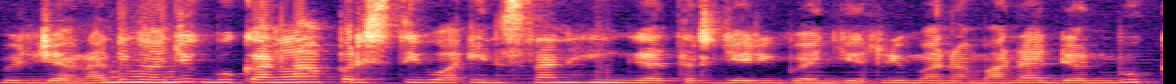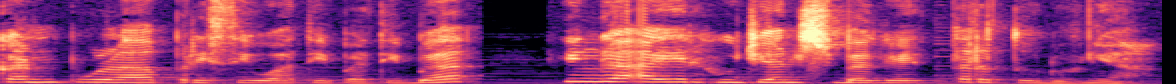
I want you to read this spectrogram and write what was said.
Bencana di Nganjuk bukanlah peristiwa instan hingga terjadi banjir di mana-mana dan bukan pula peristiwa tiba-tiba hingga air hujan sebagai tertuduhnya.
